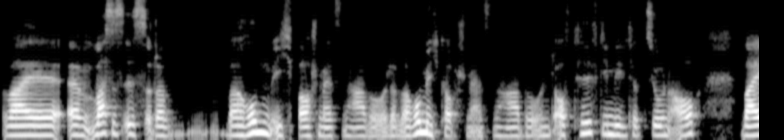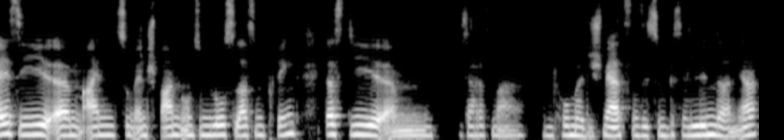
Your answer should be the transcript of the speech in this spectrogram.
weil ähm, was es ist oder warum ich Bauchschmerzen habe oder warum ich Kopfschmerzen habe. Und oft hilft die Meditation auch, weil sie ähm, einen zum Entspannen und zum Loslassen bringt, dass die, ähm, ich sage jetzt mal, Symptome, die Schmerzen sich so ein bisschen lindern, ja.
